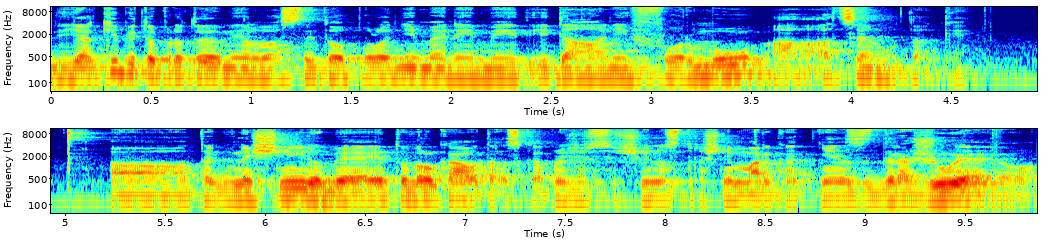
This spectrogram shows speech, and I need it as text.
jaký by to pro tebe měl vlastně to polední menu mít ideální formu a, a cenu taky? A, tak v dnešní době je to velká otázka, protože se všechno strašně markantně zdražuje. Jo?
